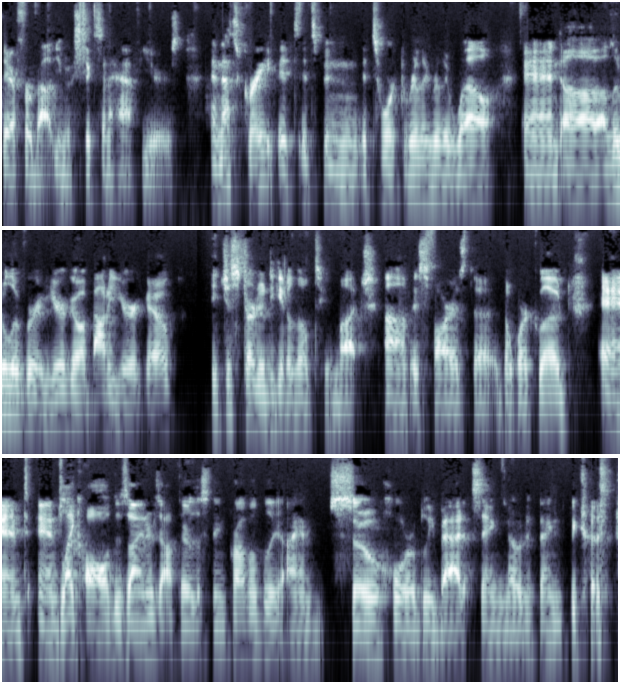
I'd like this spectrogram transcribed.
There for about you know six and a half years, and that's great. It's it's been it's worked really really well. And uh, a little over a year ago, about a year ago, it just started to get a little too much um, as far as the the workload and and like all designers out there listening probably i am so horribly bad at saying no to things because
